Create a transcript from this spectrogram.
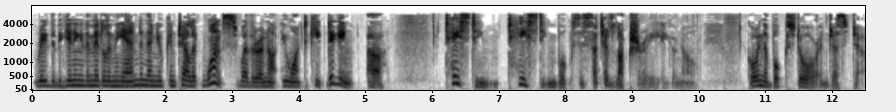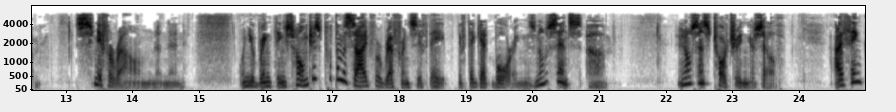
Read the beginning, the middle, and the end, and then you can tell at once whether or not you want to keep digging. Uh, tasting, tasting books is such a luxury, you know. Go in the bookstore and just um, sniff around, and then when you bring things home, just put them aside for reference if they if they get boring. There's no sense, uh, no sense torturing yourself. I think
